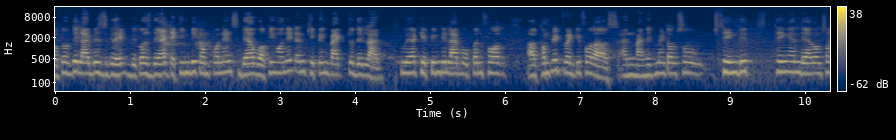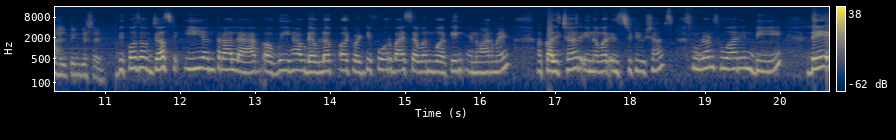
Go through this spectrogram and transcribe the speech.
out of the lab is great because they are taking the components they are working on it and keeping back to the lab. We are keeping the lab open for uh, complete 24 hours and management also seeing this thing and they are also helping the same. Because of just eYantra lab uh, we have developed a 24 by 7 working environment a culture in our institutions. Students who are in BE they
